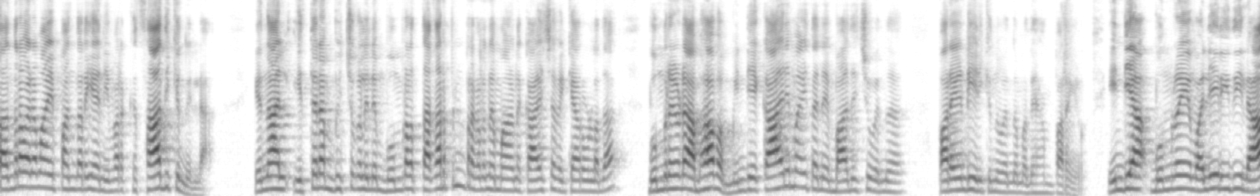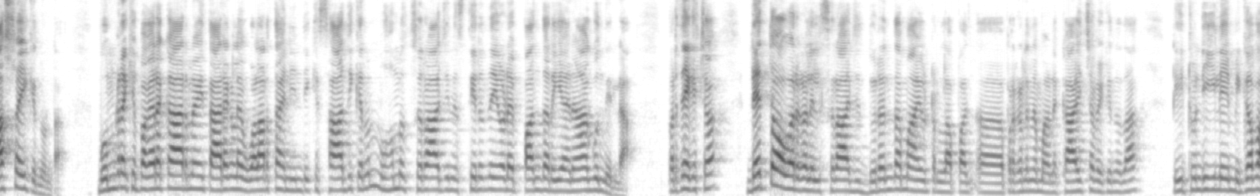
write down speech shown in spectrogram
തന്ത്രപരമായി പന്തറിയാൻ ഇവർക്ക് സാധിക്കുന്നില്ല. എന്നാൽ ഇത്തരം പിച്ചുകളിലും ബുംറ തകർപ്പൻ പ്രകടനമാണ് കാഴ്ചവെക്കാറുള്ളത്. ബുംറയുടെ അഭാവം ഇന്ത്യയെ കാര്യമായി തന്നെ ബാധിച്ചുവെന്ന് പറയേണ്ടിയിരിക്കുന്നുവെന്നും അദ്ദേഹം പറഞ്ഞു. ഇന്ത്യ ബുംറയെ വലിയ രീതിയിൽ ആശ്രയിക്കുന്നുണ്ട്. ബുംറയ്ക്ക് പകരക്കാരനായി താരങ്ങളെ വളർത്താൻ ഇന്ത്യയ്ക്ക് സാധിക്കണം. മുഹമ്മദ് സിറാജിന് സ്ഥിരതയോടെ പന്തറിയാനാകുന്നില്ല. പ്രത്യേകിച്ച് ഡെത്ത് ഓവറുകളിൽ സിറാജ് ദുരന്തമായിട്ടുള്ള പ്രകടനമാണ് കാഴ്ചവെക്കുന്നത്. ടി ട്വന്റിയിലെ മികവ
